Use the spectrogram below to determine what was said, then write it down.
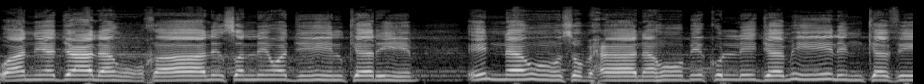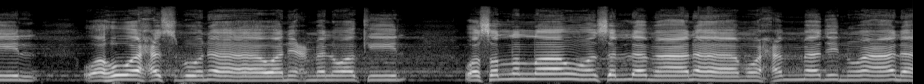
وأن يجعله خالصا لوجهه الكريم. إنه سبحانه بكل جميل كفيل وهو حسبنا ونعم الوكيل. وصلى الله وسلم على محمد وعلى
